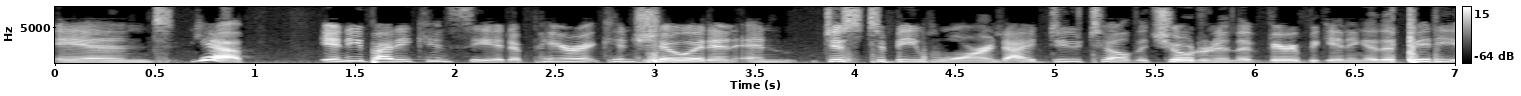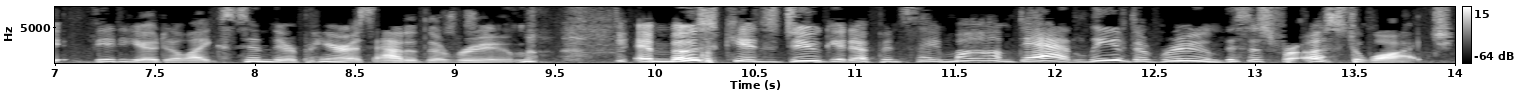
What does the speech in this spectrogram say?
And yeah, anybody can see it. A parent can show it. And, and just to be warned, I do tell the children in the very beginning of the video, to like send their parents out of the room. And most kids do get up and say, Mom, Dad, leave the room. This is for us to watch.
